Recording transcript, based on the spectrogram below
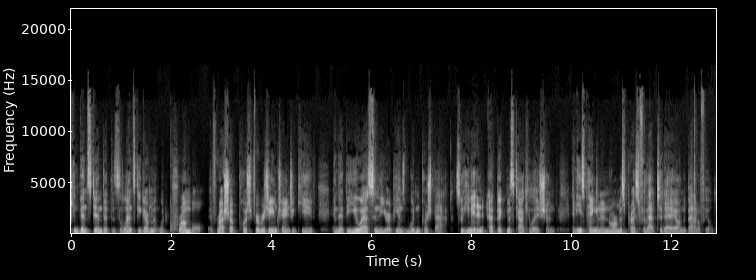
convinced him that the Zelensky government would crumble if Russia pushed for regime change in Kiev and that the US and the Europeans wouldn't push back. So he made an epic miscalculation, and he's paying an enormous price for that today on the battlefield.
